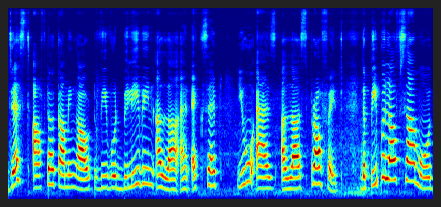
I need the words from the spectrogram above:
just after coming out, we would believe in Allah and accept you as Allah's prophet. The people of Thamud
